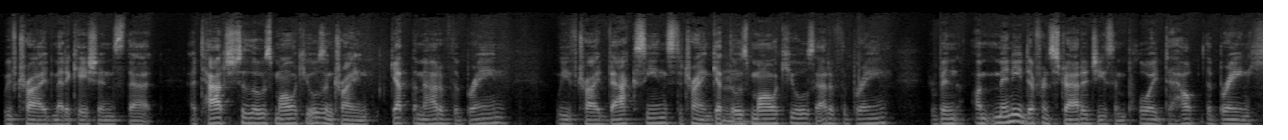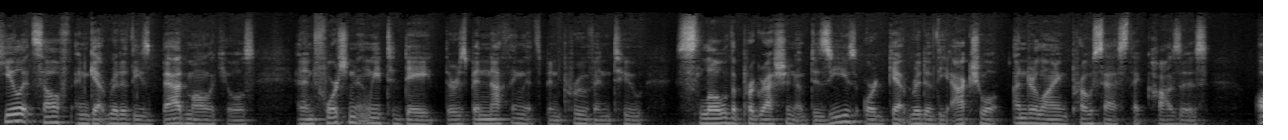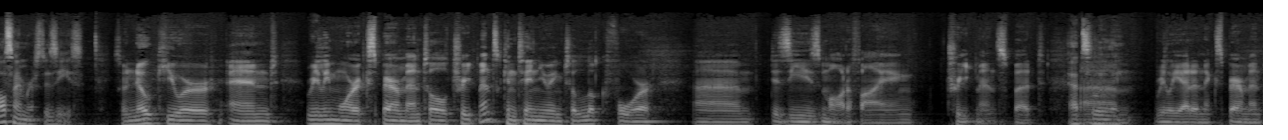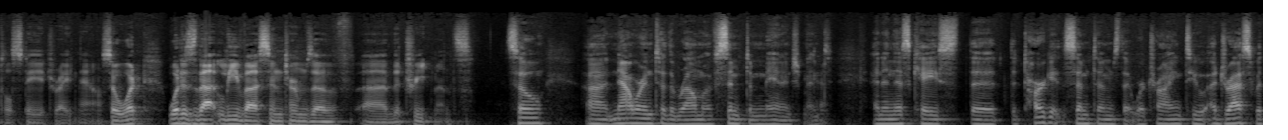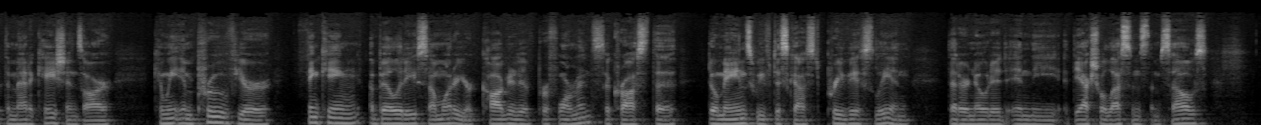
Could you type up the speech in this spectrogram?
We've tried medications that attach to those molecules and try and get them out of the brain. We've tried vaccines to try and get mm. those molecules out of the brain. There have been uh, many different strategies employed to help the brain heal itself and get rid of these bad molecules and unfortunately, to date, there's been nothing that's been proven to slow the progression of disease or get rid of the actual underlying process that causes Alzheimer's disease. So, no cure and really more experimental treatments, continuing to look for um, disease modifying treatments, but absolutely. Um, really at an experimental stage right now. So, what, what does that leave us in terms of uh, the treatments? So, uh, now we're into the realm of symptom management. Okay. And in this case, the, the target symptoms that we're trying to address with the medications are can we improve your thinking ability somewhat or your cognitive performance across the domains we've discussed previously and that are noted in the, the actual lessons themselves?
